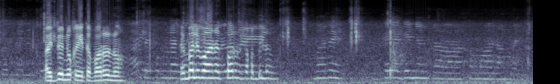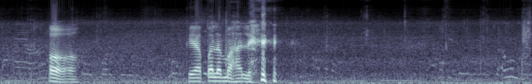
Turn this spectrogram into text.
Ganda. Ay, doon, no, kita pa rin, no? Ay, maliwanag pa rin sa kabila. Mare, kaya ganyan ka kamahal ang renta. Oo. Kaya pala mahal eh. Oh my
